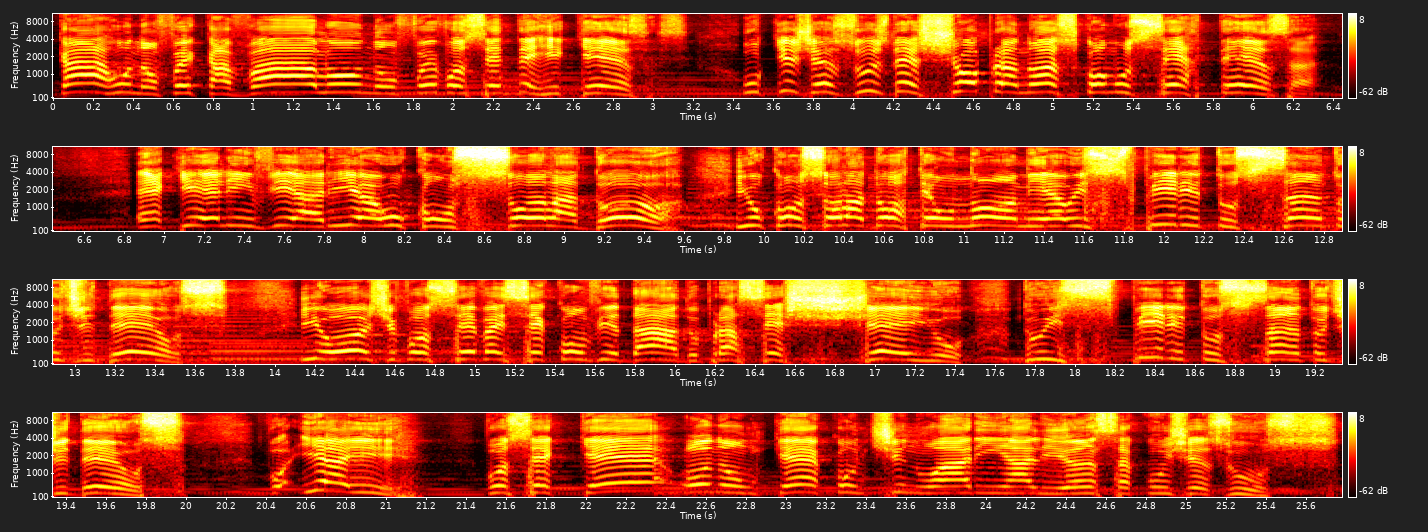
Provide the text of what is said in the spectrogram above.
carro, não foi cavalo, não foi você ter riquezas. O que Jesus deixou para nós como certeza é que ele enviaria o Consolador, e o Consolador tem um nome, é o Espírito Santo de Deus. E hoje você vai ser convidado para ser cheio do Espírito Santo de Deus. E aí, você quer ou não quer continuar em aliança com Jesus?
